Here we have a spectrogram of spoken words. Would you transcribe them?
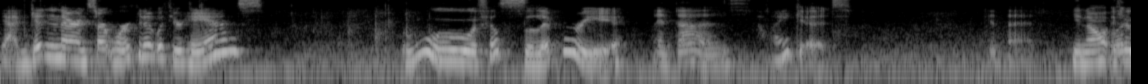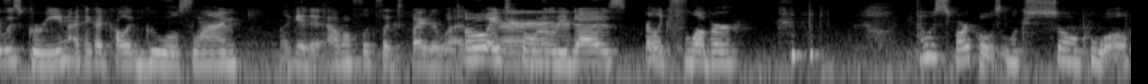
Yeah, and get in there and start working it with your hands. Ooh, it feels slippery. It does. I like it. Get that. You know, if it was green, I think I'd call it ghoul slime. Look at it. Almost looks like spider webs. Oh, it Arr. totally does. Or like flubber. Those sparkles look so cool.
